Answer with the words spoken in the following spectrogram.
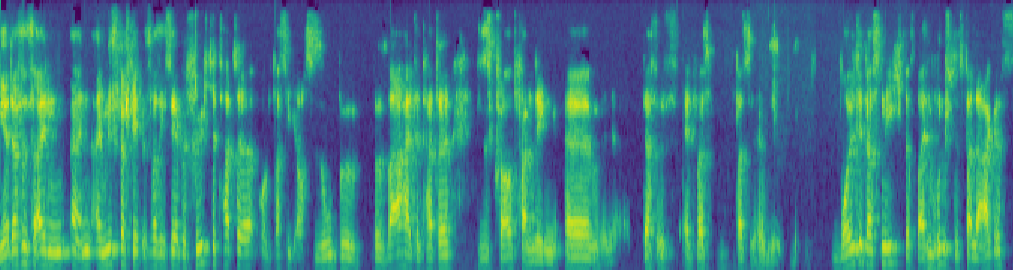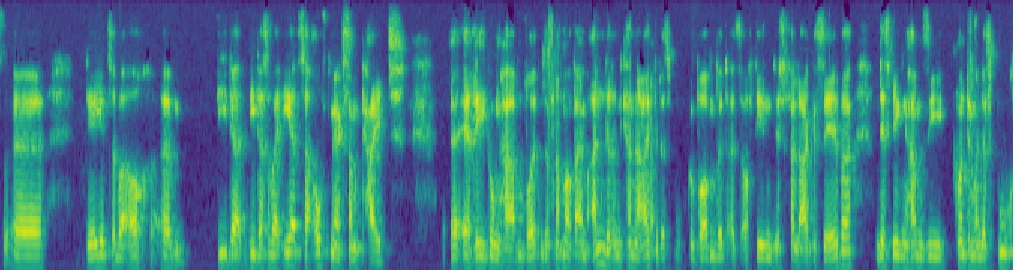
Ja, das ist ein, ein, ein Missverständnis, was ich sehr befürchtet hatte und was sich auch so be bewahrheitet hatte, dieses Crowdfunding. Äh, das ist etwas, was äh, wollte das nicht, das war ein Wunsch des Verlages, äh, der jetzt aber auch, ähm, die, da, die das aber eher zur Aufmerksamkeit äh, Erregung haben wollten, dass nochmal auf einem anderen Kanal für das Buch geworben wird als auf den des Verlages selber. Und deswegen haben sie, konnte man das Buch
